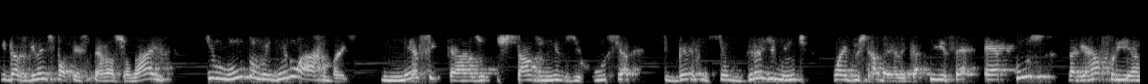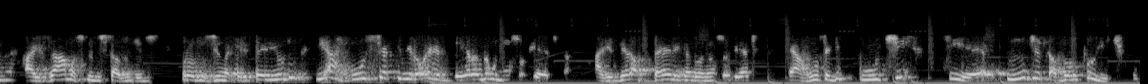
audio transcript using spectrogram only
e das grandes potências internacionais que lutam vendendo armas. E nesse caso, Estados Unidos e Rússia se beneficiam grandemente com a indústria bélica. E isso é ecos da Guerra Fria. As armas que os Estados Unidos produziu naquele período, e a Rússia, que virou herdeira da União Soviética. A herdeira bélica da União Soviética é a Rússia de Putin, que é um ditador político.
